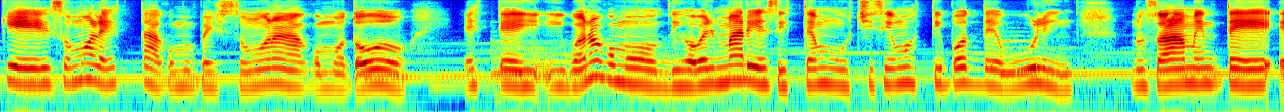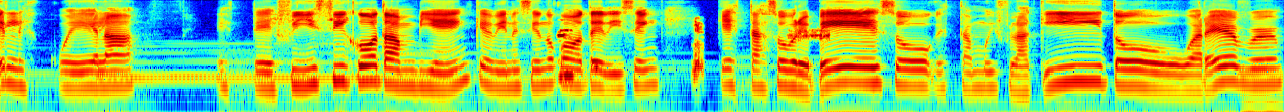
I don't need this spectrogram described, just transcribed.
que eso molesta como persona, como todo. Este, y, bueno, como dijo Belmari, existen muchísimos tipos de bullying, no solamente en la escuela, este, físico también, que viene siendo cuando te dicen que estás sobrepeso, que estás muy flaquito, whatever.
